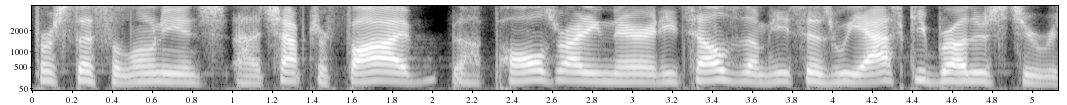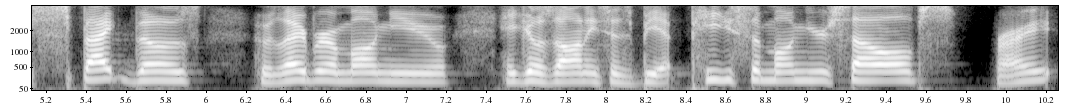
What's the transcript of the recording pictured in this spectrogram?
First Thessalonians uh, chapter 5, uh, Paul's writing there and he tells them, he says, We ask you, brothers, to respect those who labor among you. He goes on, he says, Be at peace among yourselves, right?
